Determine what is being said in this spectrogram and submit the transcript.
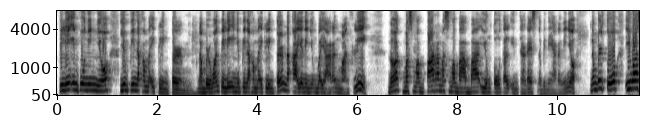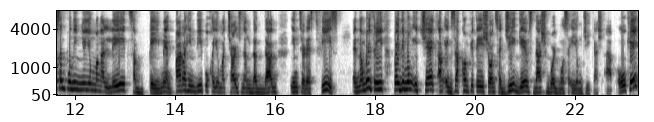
Piliin po ninyo yung pinakamaikling term. Number one, piliin yung pinakamaikling term na kaya ninyong bayaran monthly no? Mas ma- para mas mababa yung total interest na binayaran ninyo. Number two, iwasan po ninyo yung mga late sa payment para hindi po kayo ma-charge ng dagdag interest fees. And number three, pwede mong i-check ang exact computation sa G-Gives dashboard mo sa iyong GCash app. Okay?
